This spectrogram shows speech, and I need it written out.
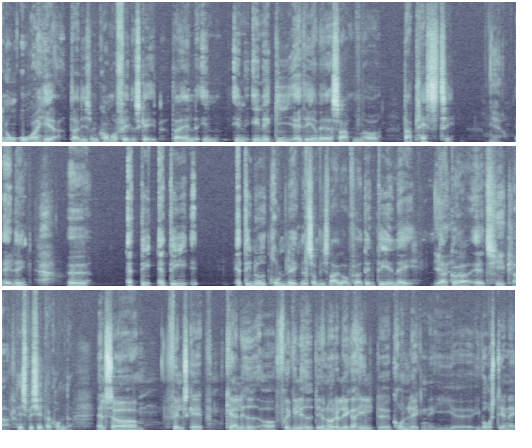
er nogle ord her, der ligesom kommer fællesskab. Der er en, en, en energi af det at være sammen, og der er plads til Ja. alle. Ikke? Øh, er, det, er, det, er det noget grundlæggende, som vi snakker om før, den DNA, Ja, der gør, at helt klart. det er specielt at komme der? Altså fællesskab, kærlighed og frivillighed, det er jo noget, der ligger helt øh, grundlæggende i, øh, i vores DNA.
